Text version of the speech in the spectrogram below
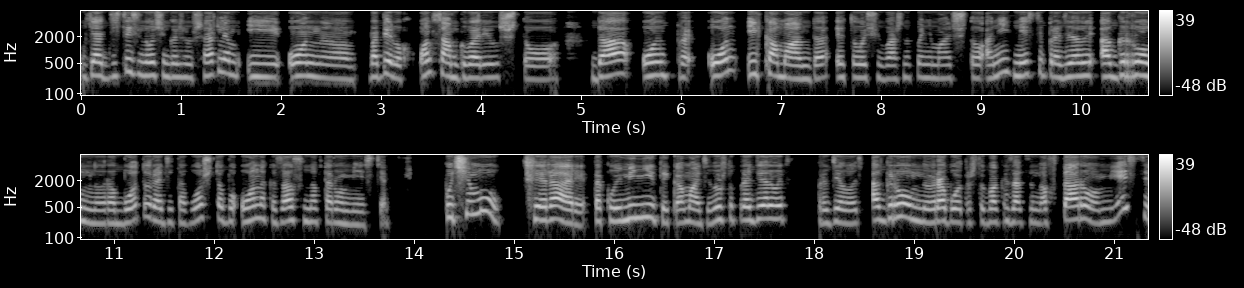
я действительно очень горжусь Шарлем, и он, э, во-первых, он сам говорил, что да, он, он и команда, это очень важно понимать, что они вместе проделали огромную работу ради того, чтобы он оказался на втором месте. Почему Феррари, такой именитой команде, нужно проделывать проделывать огромную работу, чтобы оказаться на втором месте,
